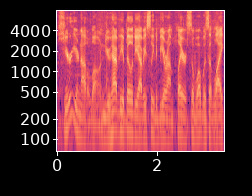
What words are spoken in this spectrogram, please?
here you're not alone. You have the ability obviously to be around players. So what was it like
